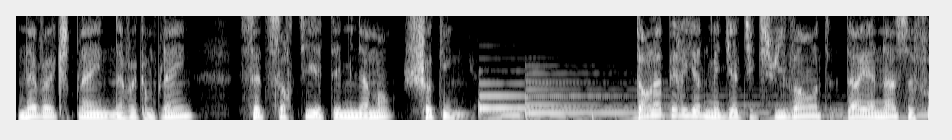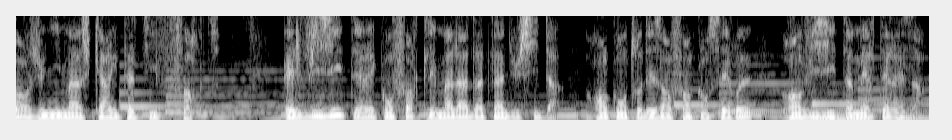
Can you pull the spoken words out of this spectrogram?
Never explain, never complain, cette sortie est éminemment shocking. Dans la période médiatique suivante, Diana se forge une image caritative forte. Elle visite et réconforte les malades atteints du sida, rencontre des enfants cancéreux, rend visite à Mère Teresa.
